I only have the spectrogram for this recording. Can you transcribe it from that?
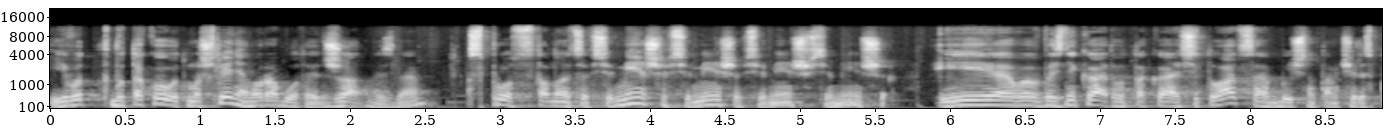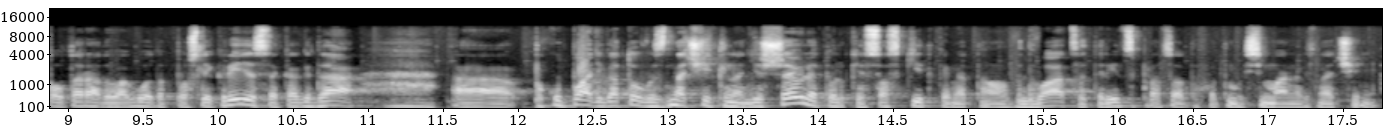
И вот, вот такое вот мышление, оно работает, жадность, да. Спрос становится все меньше, все меньше, все меньше, все меньше. И возникает вот такая ситуация обычно там через полтора-два года после кризиса, когда э, покупать готовы значительно дешевле, только со скидками там, в 20-30% от максимальных значений.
